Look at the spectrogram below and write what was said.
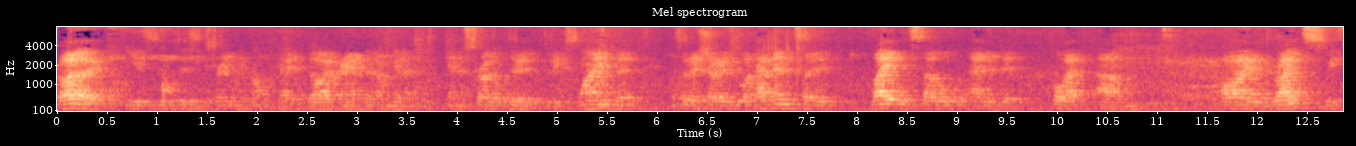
Righto, here's this extremely complicated diagram that I'm going to, going to struggle to, to explain, but sort of shows what happened. So labelled stubble added at quite um, high rates with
